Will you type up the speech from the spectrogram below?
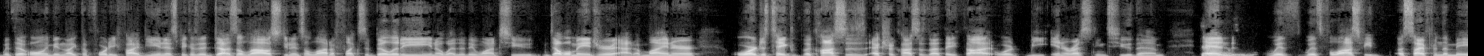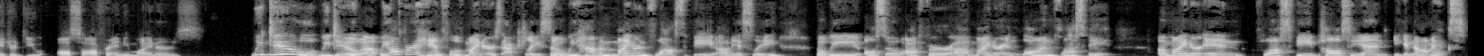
with it only being like the 45 units because it does allow students a lot of flexibility. You know, whether they want to double major, add a minor, or just take the classes, extra classes that they thought would be interesting to them. Definitely. And with with philosophy, aside from the major, do you also offer any minors? We do. We do. Uh, we offer a handful of minors, actually. So we have a minor in philosophy, obviously, but we also offer a minor in law and philosophy, a minor in philosophy, policy, and economics,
